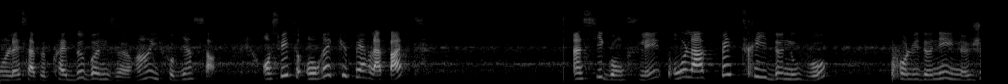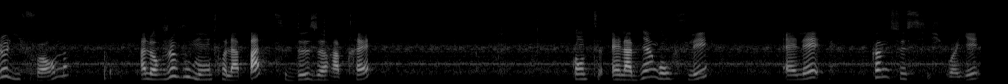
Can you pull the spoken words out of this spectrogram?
On laisse à peu près deux bonnes heures, hein, il faut bien ça. Ensuite, on récupère la pâte, ainsi gonflée, on la pétrit de nouveau pour lui donner une jolie forme. Alors je vous montre la pâte deux heures après. Quand elle a bien gonflé, elle est comme ceci, vous voyez.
